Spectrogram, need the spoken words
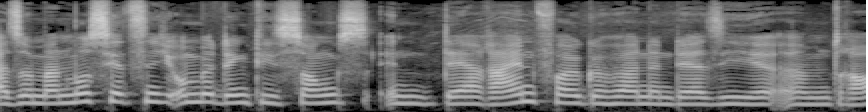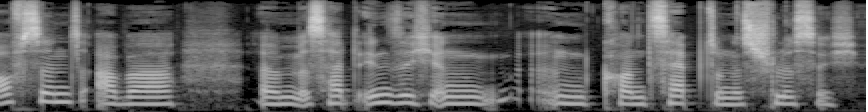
Also man muss jetzt nicht unbedingt die Songs in der Reihenfolge hören, in der sie ähm, drauf sind, aber ähm, es hat in sich ein, ein Konzept und ist schlüssig.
